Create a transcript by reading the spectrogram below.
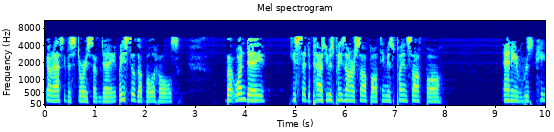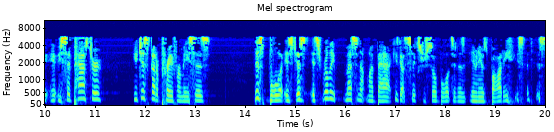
You ought to ask him his story someday. But he's still got bullet holes. But one day, he said to Pastor, he was playing on our softball team, he was playing softball. And he was, he, he said, Pastor, you just gotta pray for me. He says, this bullet is just, it's really messing up my back. He's got six or so bullets in his, in his body. He said, this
